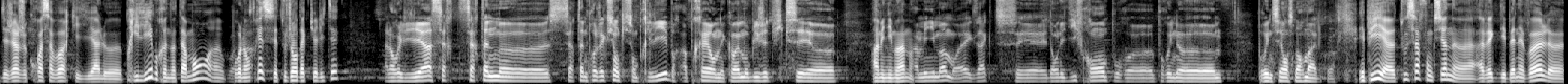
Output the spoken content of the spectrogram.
déjà je crois savoir qu'il y a le prix libre notamment euh, pour l'entrée, c'est toujours d'actualité Alors il y a cer- certaines, euh, certaines projections qui sont prix libres. Après, on est quand même obligé de fixer euh, un minimum. Un minimum, ouais, exact. C'est dans les 10 francs pour, euh, pour, une, pour une séance normale. Quoi. Et puis euh, tout ça fonctionne euh, avec des bénévoles. euh,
